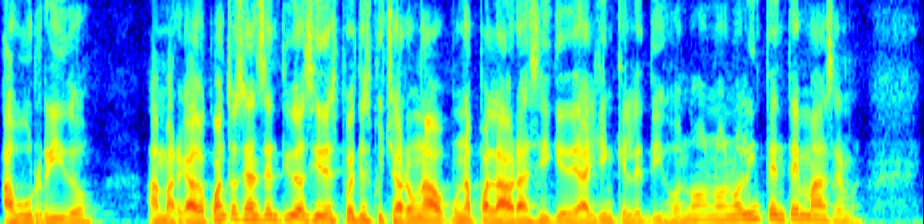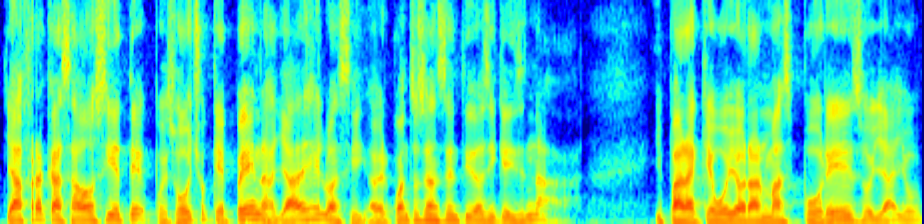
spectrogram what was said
aburrido, amargado. ¿Cuántos se han sentido así después de escuchar una, palabra así de alguien que les dijo, no, no, no lo intente más, hermano? Ya ha fracasado siete, pues ocho, qué pena, ya déjelo así. A ver, ¿cuántos se han sentido así que dicen, nada? ¿Y para qué voy a orar más por eso? Ya yo,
